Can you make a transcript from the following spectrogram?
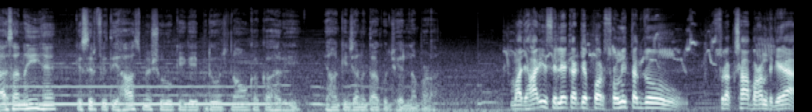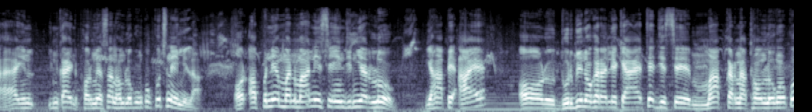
ऐसा नहीं है कि सिर्फ़ इतिहास में शुरू की गई परियोजनाओं का कहर ही यहाँ की जनता को झेलना पड़ा। मझारी से लेकर के परसौनी तक जो सुरक्षा बाँध गया है, इन, इनका इन्फॉर्मेशन हम लोगों को कुछ नहीं मिला। और अपने मनमानी से इंजीनियर लोग यहाँ पे आए और दूरबीन वगैरह लेके आए थे, जिससे माफ़ करना था उन लोगों को,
